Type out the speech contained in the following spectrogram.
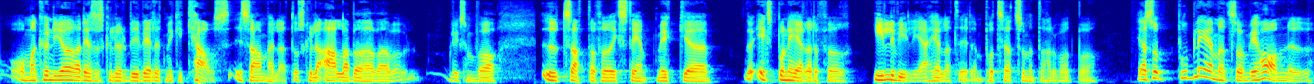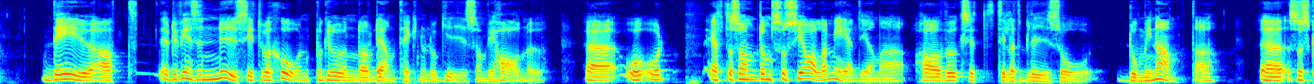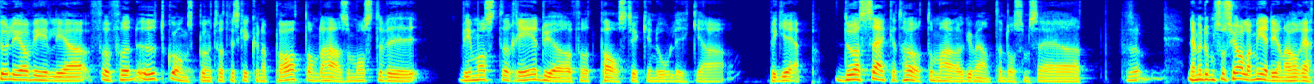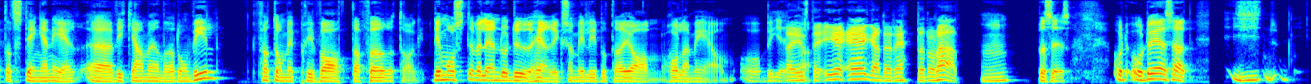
om man kunde göra det så skulle det bli väldigt mycket kaos i samhället. Då skulle alla behöva liksom vara utsatta för extremt mycket, exponerade för illvilja hela tiden på ett sätt som inte hade varit bra. Alltså problemet som vi har nu, det är ju att det finns en ny situation på grund av den teknologi som vi har nu. Uh, och, och, eftersom de sociala medierna har vuxit till att bli så dominanta eh, så skulle jag vilja, för, för en utgångspunkt för att vi ska kunna prata om det här så måste vi, vi måste redogöra för ett par stycken olika begrepp. Du har säkert hört de här argumenten då som säger att Nej men de sociala medierna har rätt att stänga ner eh, vilka användare de vill för att de är privata företag. Det måste väl ändå du Henrik som är libertarian hålla med om och begripa? Ja just det, äganderätten och det här. Mm, precis. Och, och det är så att,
